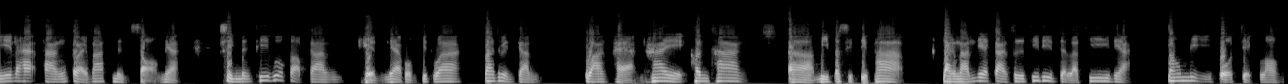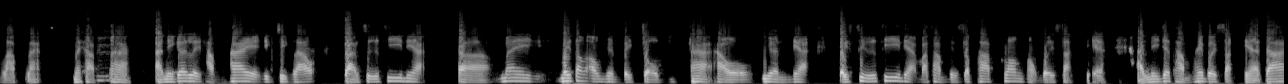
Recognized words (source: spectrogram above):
นี้นะฮะทั้งไตรมาสหนึ่งสองเนี่ย สิ่งหนึ่งที่ผู้ประกอบการเห็นเนี่ย ผมคิดว่าน่าจะเป็นการวางแผนให้ค่อนข้างมีประสิทธิภาพ ดังนั้นเนี่ยการซื้อที่ดินแต่ละที่เนี่ย ต้องมีโปรเจกต์รองรับแล้วนะครับอืมอ่าอันนี้ก็เลยทำให้จริง ๆ แล้วการซื้อที่เนี่ยอ่าไม่ไม่ต้องเอาเงินไปจมนะฮะเอาเงินเนี่ยไปซื้อที่เนี่ยมาทำเป็นสภาพคล่องของบริษัทเนี่ยอันนี้จะทำให้บริษัทเนี่ยได้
